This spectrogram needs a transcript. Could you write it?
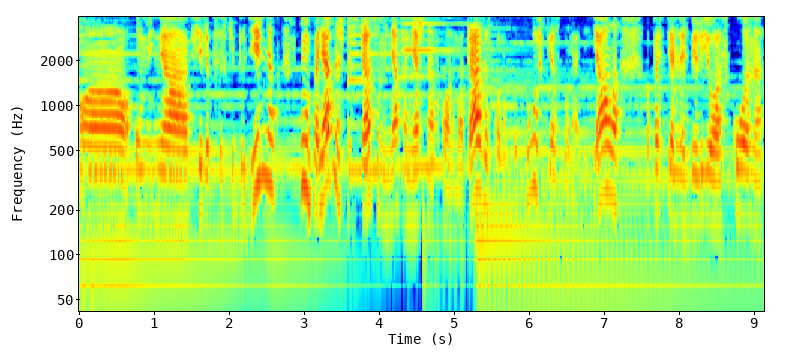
А, у меня филипсовский будильник. Ну, понятно, что сейчас у меня, конечно, Аскона матрас, Аскона подушки, Аскона одеяло, постельное белье Аскона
